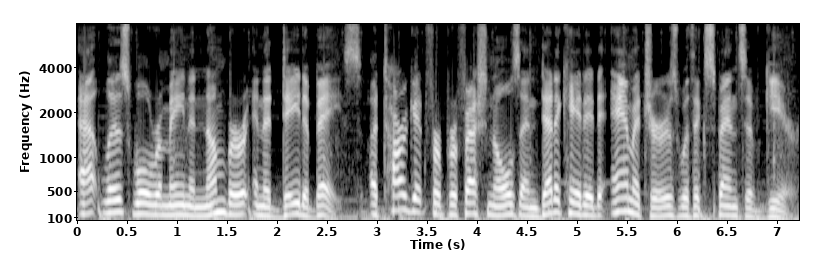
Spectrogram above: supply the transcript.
Atlas will remain a number in a database, a target for professionals and dedicated amateurs with expensive gear.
